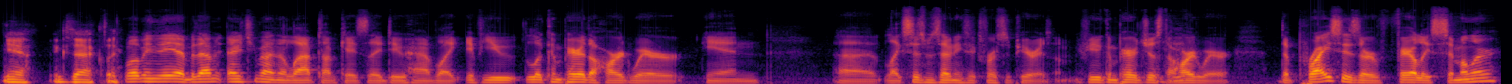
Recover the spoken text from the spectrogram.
Yeah, exactly. Well, I mean, yeah, but that, I'm talking about in the laptop case, they do have like if you look compare the hardware in uh, like System 76 versus Purism. If you compare just mm-hmm. the hardware, the prices are fairly similar,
